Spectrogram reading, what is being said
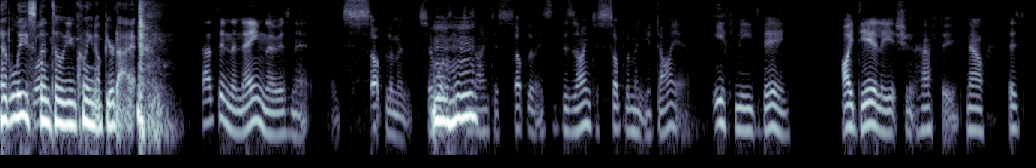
at least well, until you clean up your diet. that's in the name, though, isn't it? It's supplement. So what's mm-hmm. it designed to supplement? It's designed to supplement your diet if needs be. Ideally, it shouldn't have to. Now, there's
